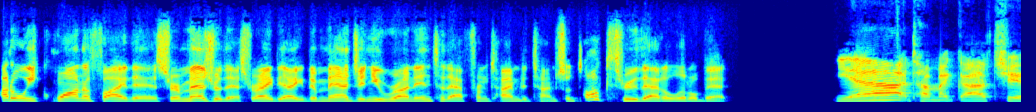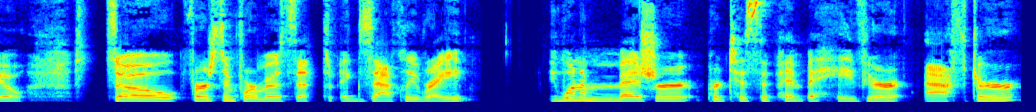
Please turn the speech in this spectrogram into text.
How do we quantify this or measure this, right? I'd imagine you run into that from time to time. So talk through that a little bit. Yeah, Tom, I got you. So, first and foremost, that's exactly right. We want to measure participant behavior after.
